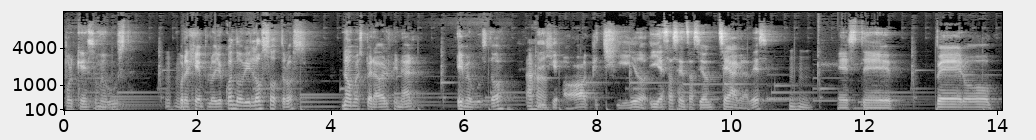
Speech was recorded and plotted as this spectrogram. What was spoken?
porque eso me gusta. Por ejemplo, yo cuando vi Los Otros, no me esperaba el final y me gustó. Y dije, oh, qué chido. Y esa sensación se agradece. Este, pero,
